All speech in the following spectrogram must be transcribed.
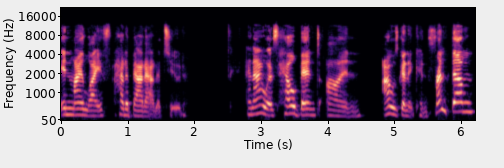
in my life had a bad attitude. And I was hell bent on I was going to confront them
